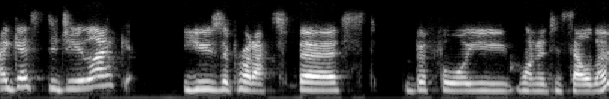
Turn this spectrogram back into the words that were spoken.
I guess did you like use the products first before you wanted to sell them?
